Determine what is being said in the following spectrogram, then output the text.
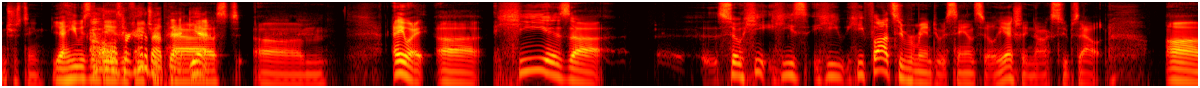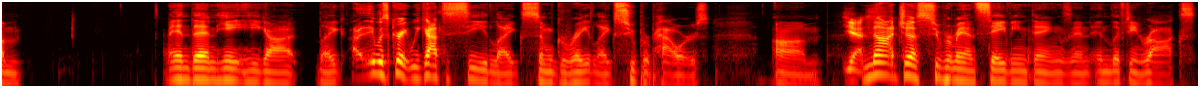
Interesting. Yeah, he was in Oh, Days of Future about that, yeah. Past. Um, anyway, uh, he is. Uh, so he he's he he fought Superman to a standstill. He actually knocked Supes out. Um, and then he he got like it was great. We got to see like some great like superpowers. Um, Yes, not just Superman saving things and, and lifting rocks,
